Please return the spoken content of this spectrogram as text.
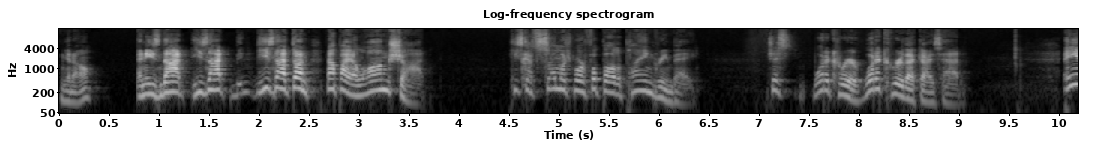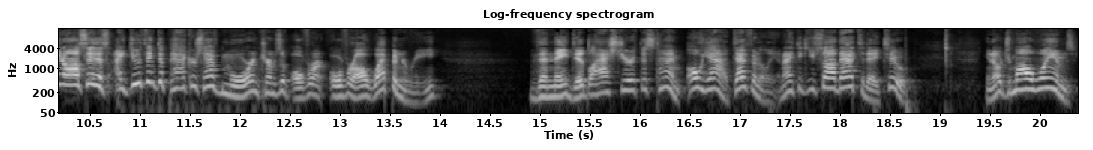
You know? And he's not he's not he's not done not by a long shot. He's got so much more football to play in Green Bay. Just what a career. What a career that guy's had. And you know, I'll say this, I do think the Packers have more in terms of over, overall weaponry than they did last year at this time. Oh yeah, definitely. And I think you saw that today too. You know, Jamaal Williams,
